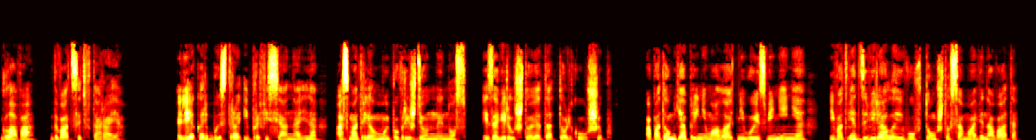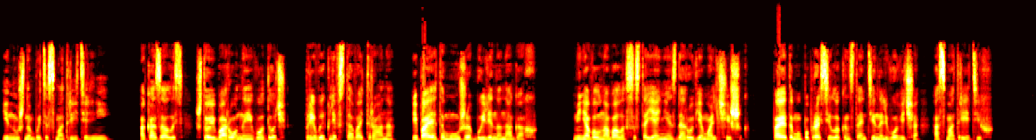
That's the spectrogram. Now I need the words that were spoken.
Глава 22. Лекарь быстро и профессионально осмотрел мой поврежденный нос и заверил, что это только ушиб. А потом я принимала от него извинения и в ответ заверяла его в том, что сама виновата и нужно быть осмотрительней. Оказалось, что и барон, и его дочь привыкли вставать рано, и поэтому уже были на ногах. Меня волновало состояние здоровья мальчишек, поэтому попросила Константина Львовича осмотреть их.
